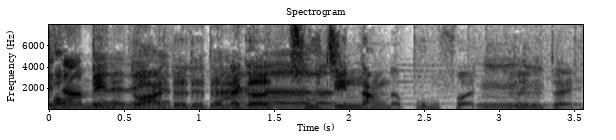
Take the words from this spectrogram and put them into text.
头顶端，对对对，那个出精囊的部分，对对对。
